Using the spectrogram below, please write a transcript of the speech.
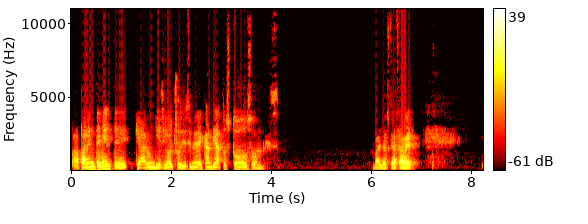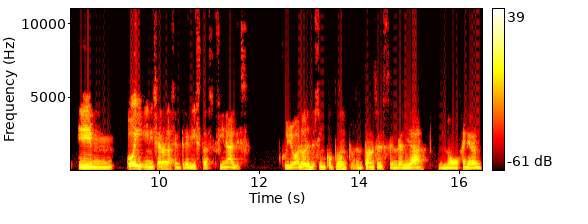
aparentemente quedaron 18 o 19 candidatos, todos hombres. Vaya usted a saber. Eh, hoy iniciaron las entrevistas finales, cuyo valor es de 5 puntos. Entonces, en realidad, no generan,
